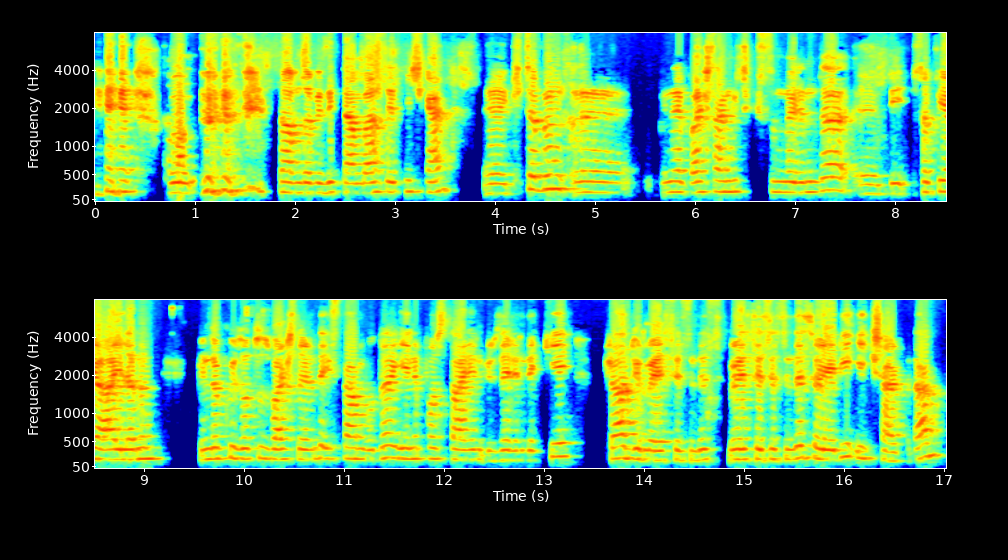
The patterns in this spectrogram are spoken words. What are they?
Bu tam da müzikten bahsetmişken e, kitabın e, yine başlangıç kısımlarında e, bir Safiye Aylan'ın 1930 başlarında İstanbul'da Yeni Postane'nin üzerindeki radyo müessesesinde, müessesesinde söylediği ilk şarkıdan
